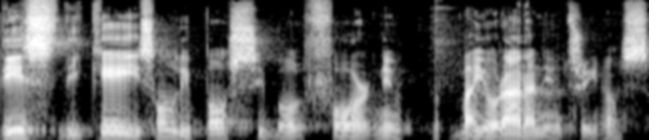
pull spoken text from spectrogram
this decay is only possible for Majorana neutrinos.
